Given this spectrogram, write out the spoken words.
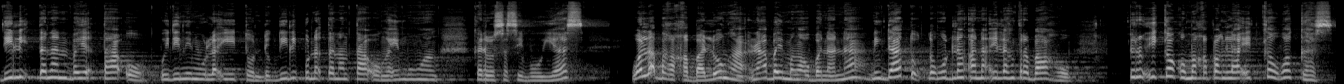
Dili tanan baya tao, pwede ni mula iton. Dili po na tanang tao nga imuhang kano sa sibuyas. Wala ba kakabalo nga, naabay mga ubanana, ning dato, tungod lang ana ilang trabaho. Pero ikaw kung makapanglait ka, wagas.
